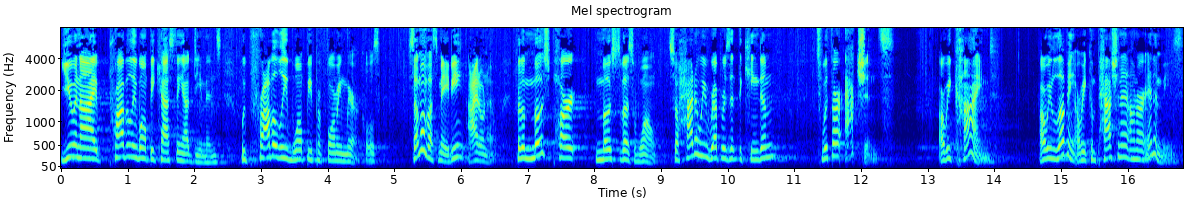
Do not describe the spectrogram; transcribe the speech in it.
you and I probably won't be casting out demons. We probably won't be performing miracles. Some of us maybe, I don't know. For the most part, most of us won't. So, how do we represent the kingdom? It's with our actions. Are we kind? Are we loving? Are we compassionate on our enemies?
